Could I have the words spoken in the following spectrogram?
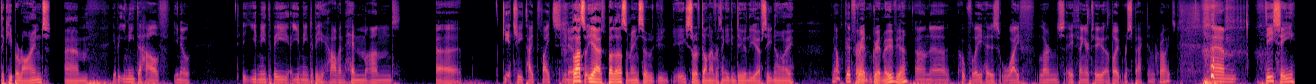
to keep around. Um, Yeah, but you need to have, you know, you need to be, you need to be having him and uh, Gaethje type fights. You know, but that's yeah, but that's what I mean. So you, he's sort of done everything he can do in the UFC now. no good for Great, him. great move. Yeah. And uh, hopefully his wife learns a thing or two about respecting crowds. um, DC.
